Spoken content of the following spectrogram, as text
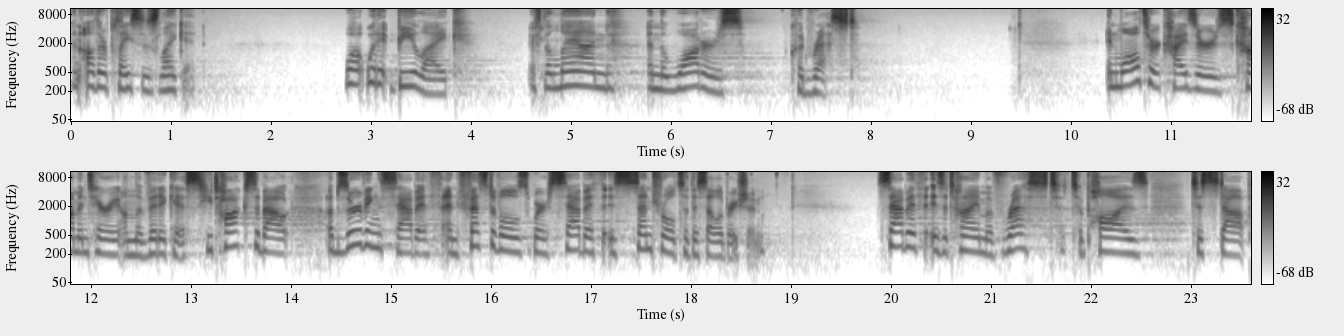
and other places like it? What would it be like if the land and the waters could rest? In Walter Kaiser's commentary on Leviticus, he talks about observing Sabbath and festivals where Sabbath is central to the celebration. Sabbath is a time of rest, to pause, to stop,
